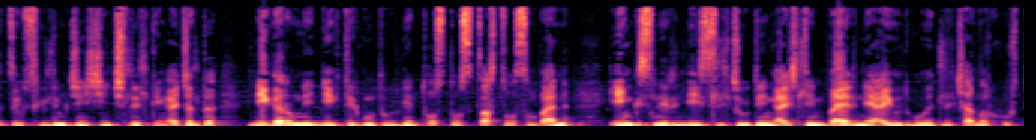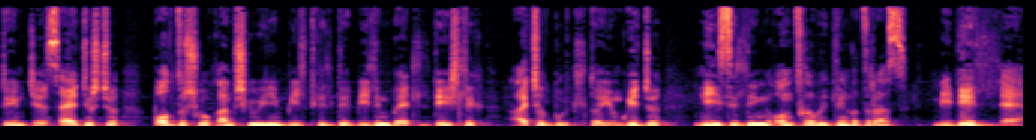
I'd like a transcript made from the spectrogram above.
зөвсгөлөмжийн шинжилэлтийн ажилд 1.1 тэрбум төгрөгийн тус тус зарцуулсан байна. Ингэснээр нийслэлчүүдийн ажлын байрны аюулгүй байдал чанар хүртээмж сайжирч болзошгүй гамшигын үеийн бэлтгэлд бэлэн байдал дээшлэх ач холбогдолтой юм гэж нийслэлийн онцгой байдлын газраас мэдээллээ.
